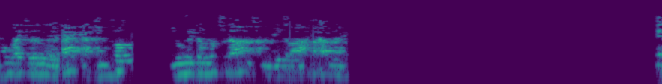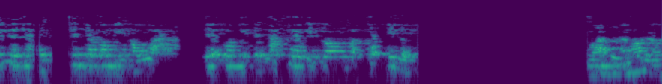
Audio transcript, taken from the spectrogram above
Không phải thương người khác là hạnh phúc. Vui trong lúc đó xong bị đọa sau này. Kính thưa Thầy, xin cho con biết hậu quả. Nếu con quyết định làm theo ý con vật chất như luật Và tôi đã nói rồi,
